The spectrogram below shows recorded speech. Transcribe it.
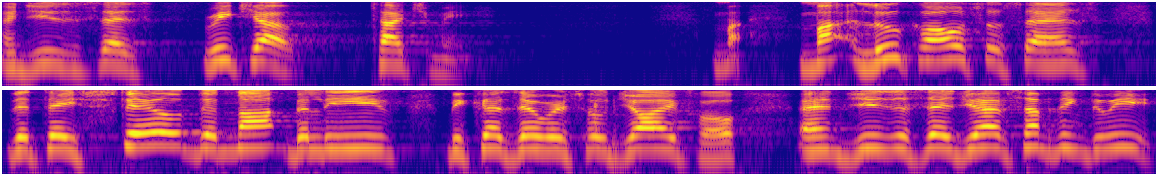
and Jesus says, Reach out, touch me. My, my, Luke also says that they still did not believe because they were so joyful. And Jesus says, You have something to eat.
